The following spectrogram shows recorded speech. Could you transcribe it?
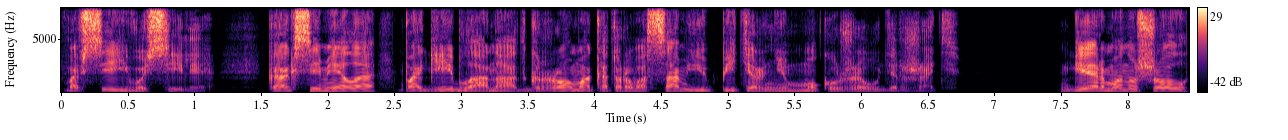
во всей его силе. Как Семела, погибла она от грома, которого сам Юпитер не мог уже удержать. Герман ушел,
